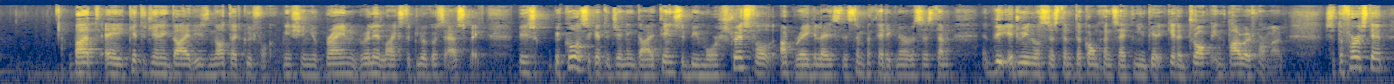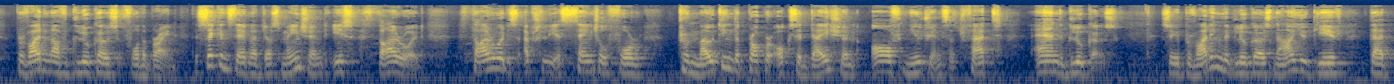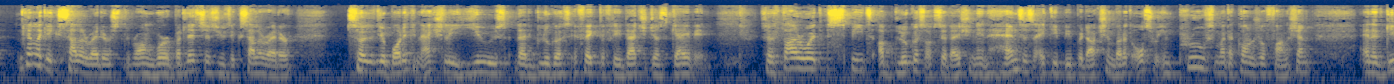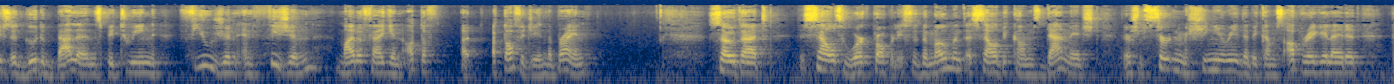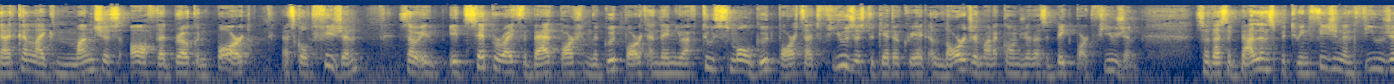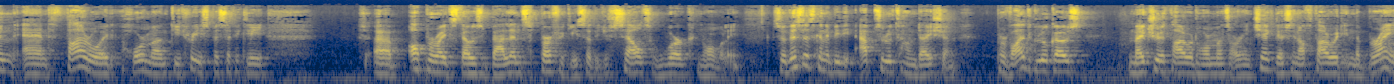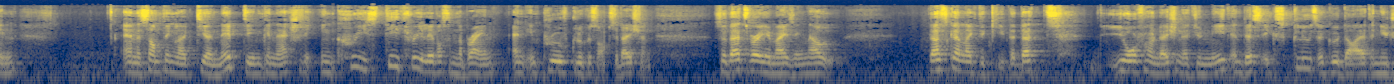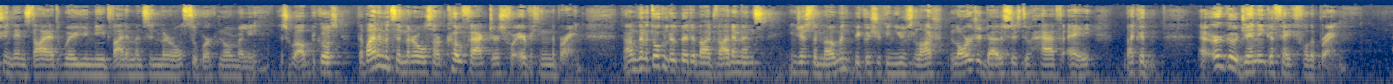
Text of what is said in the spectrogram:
but a ketogenic diet is not that good for cognition. Your brain really likes the glucose aspect. Because, a ketogenic diet tends to be more stressful, upregulates the sympathetic nervous system, the adrenal system to compensate, and you get, get a drop in thyroid hormone. So the first step, provide enough glucose for the brain. The second step I just mentioned is thyroid. Thyroid is actually essential for promoting the proper oxidation of nutrients such fat and glucose. So you're providing the glucose, now you give that, kind of like accelerator is the wrong word, but let's just use accelerator, so that your body can actually use that glucose effectively that you just gave it. So thyroid speeds up glucose oxidation, enhances ATP production, but it also improves mitochondrial function, and it gives a good balance between fusion and fission, mitophagy and autophagy uh, in the brain, so that the cells work properly. So the moment a cell becomes damaged, there's a certain machinery that becomes upregulated that kind of like munches off that broken part. That's called fission. So it, it separates the bad part from the good part, and then you have two small good parts that fuses together, create a larger mitochondria. That's a big part, fusion. So there's a balance between fission and fusion, and thyroid hormone T3 specifically uh, operates those balance perfectly so that your cells work normally. So this is going to be the absolute foundation provide glucose, make sure your thyroid hormones are in check, there's enough thyroid in the brain, and something like tianeptine can actually increase T3 levels in the brain and improve glucose oxidation. So that's very amazing. Now, that's kind of like the key. That that's your foundation that you need, and this excludes a good diet, a nutrient-dense diet, where you need vitamins and minerals to work normally as well, because the vitamins and minerals are cofactors for everything in the brain. Now, I'm going to talk a little bit about vitamins in just a moment, because you can use large, larger doses to have a like a Uh, ergogenic effect for the brain.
